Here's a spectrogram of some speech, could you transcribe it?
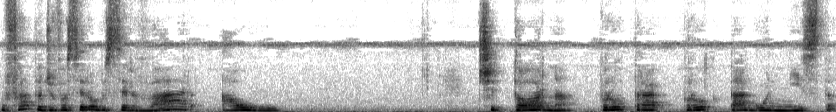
O fato de você observar algo te torna protagonista.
